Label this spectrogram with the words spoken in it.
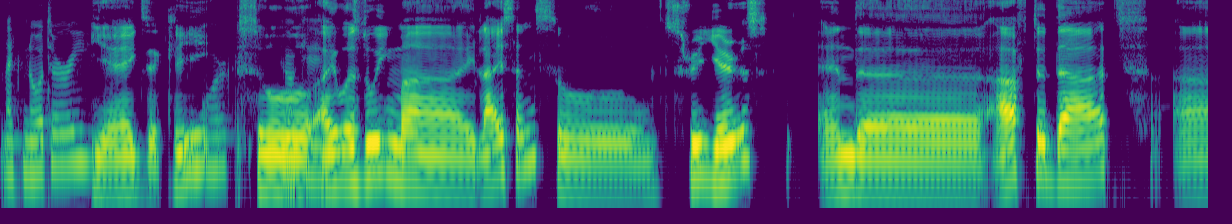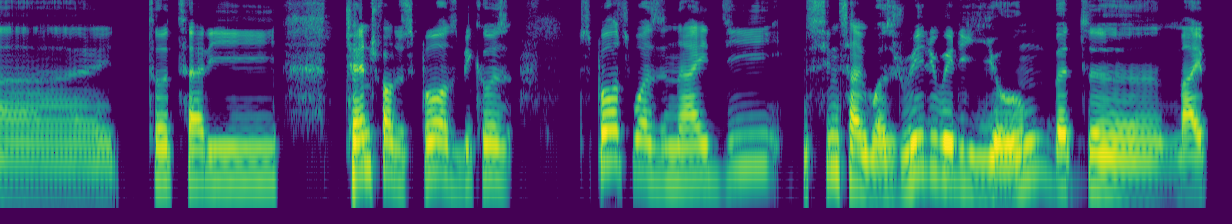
like notary. Yeah, exactly. Work. So Okay. I was doing my license, so three years, and uh, after that, I totally changed for the sports because sports was an idea since I was really really young. But uh, my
